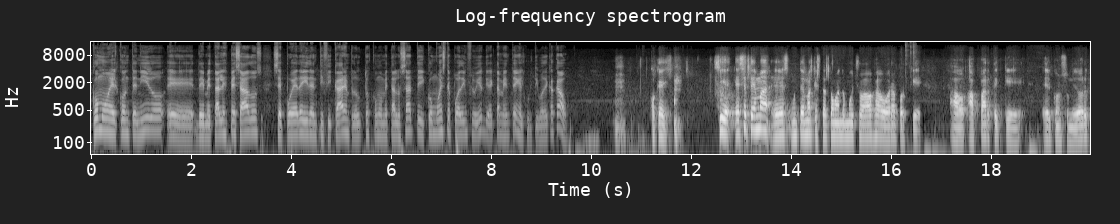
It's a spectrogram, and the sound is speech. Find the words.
cómo el contenido eh, de metales pesados se puede identificar en productos como metalosate y cómo este puede influir directamente en el cultivo de cacao. Ok. Sí, ese tema es un tema que está tomando mucho auge ahora porque aparte que el consumidor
